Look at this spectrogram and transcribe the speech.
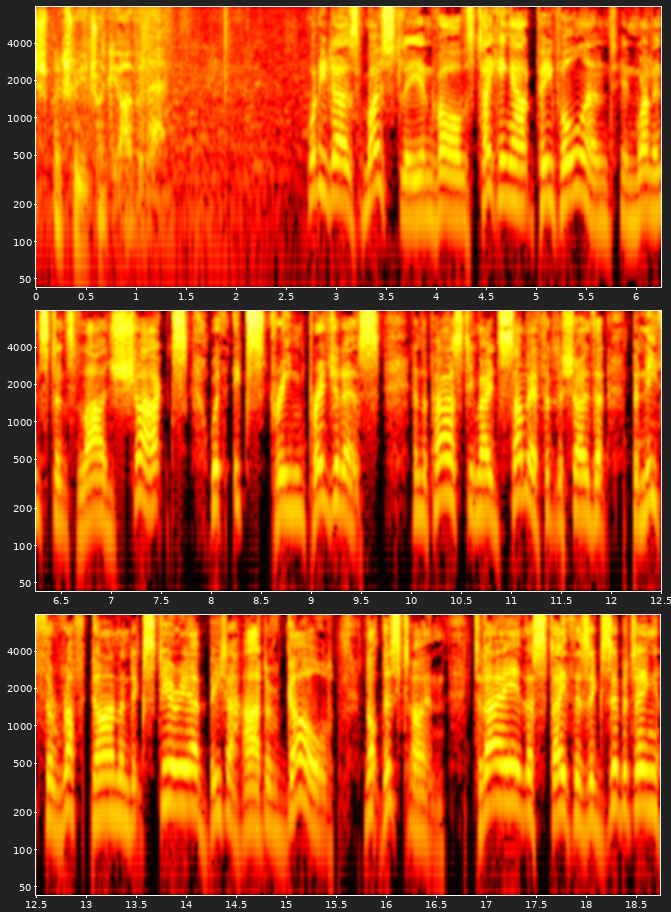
Just make sure you drink it over there. What he does mostly involves taking out people, and in one instance, large sharks, with extreme prejudice. In the past, he made some effort to show that beneath the rough diamond exterior beat a heart of gold. Not this time. Today, the Staith is exhibiting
